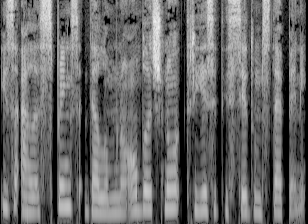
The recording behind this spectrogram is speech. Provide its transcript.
и за Алис Спрингс делумно облачно 37 степени.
